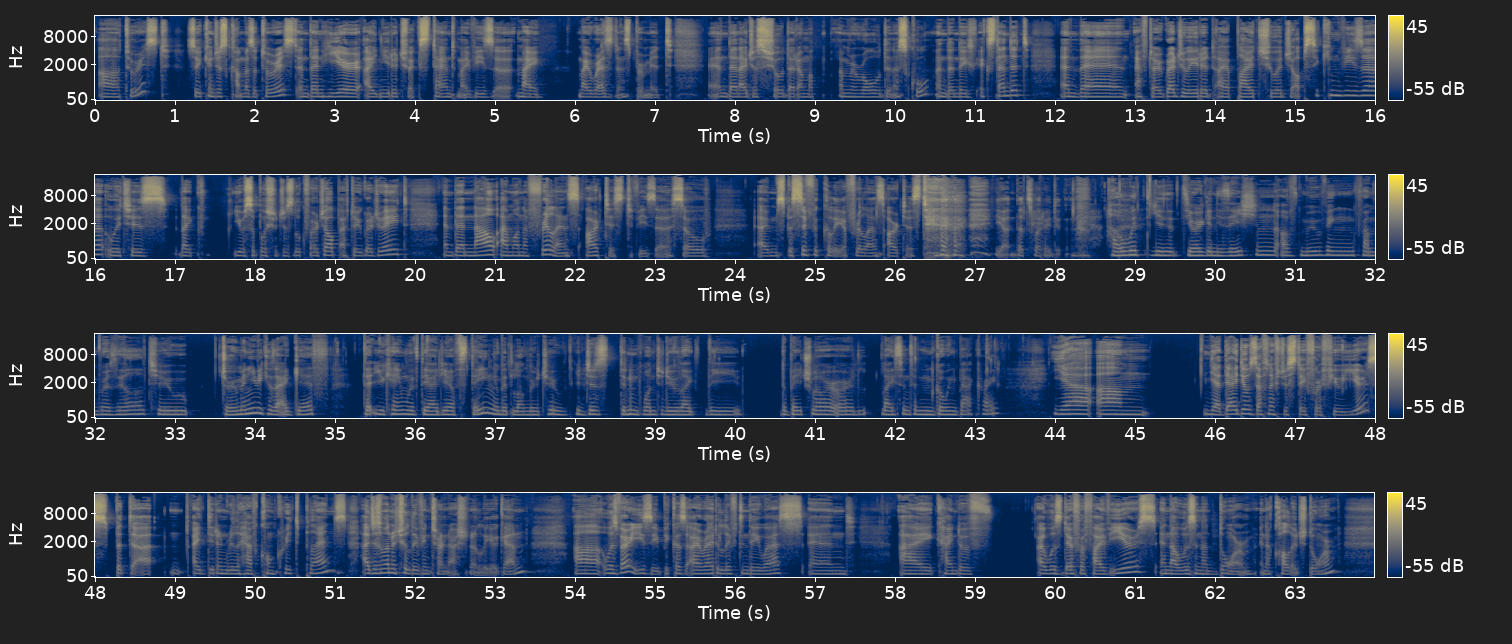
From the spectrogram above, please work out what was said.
uh, tourist. So you can just come as a tourist, and then here I needed to extend my visa, my my residence permit, and then I just showed that I'm a, I'm enrolled in a school, and then they extended. And then after I graduated, I applied to a job seeking visa, which is like you're supposed to just look for a job after you graduate. And then now I'm on a freelance artist visa. So I'm specifically a freelance artist. yeah, that's what I do. How with you, the organization of moving from Brazil to Germany? Because I guess that you came with the idea of staying a bit longer too. You just didn't want to do like the the bachelor or license and going back, right? Yeah, um, yeah, the idea was definitely to stay for a few years, but uh, I didn't really have concrete plans. I just wanted to live internationally again. Uh, it was very easy because I already lived in the US and I kind of I was there for five years and I was in a dorm, in a college dorm.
